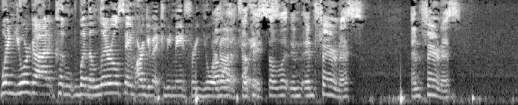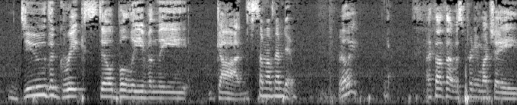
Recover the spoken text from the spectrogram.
when your god could when the literal same argument could be made for your god. Okay, so in, in fairness, in fairness, do the Greeks still believe in the gods? some of them do. Really? Yeah. I thought that was pretty much a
